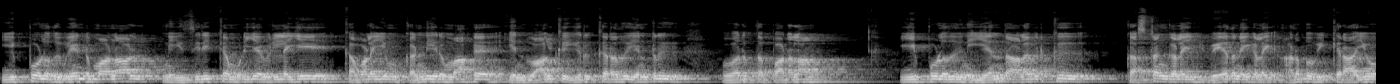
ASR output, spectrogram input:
இப்பொழுது வேண்டுமானால் நீ சிரிக்க முடியவில்லையே. கவலையும் கண்ணீருமாக என் வாழ்க்கை இருக்கிறது என்று வருத்தப்படலாம். இப்பொழுது நீ எந்த அளவிற்கு கஷ்டங்களை வேதனைகளை அனுபவிக்கிறாயோ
